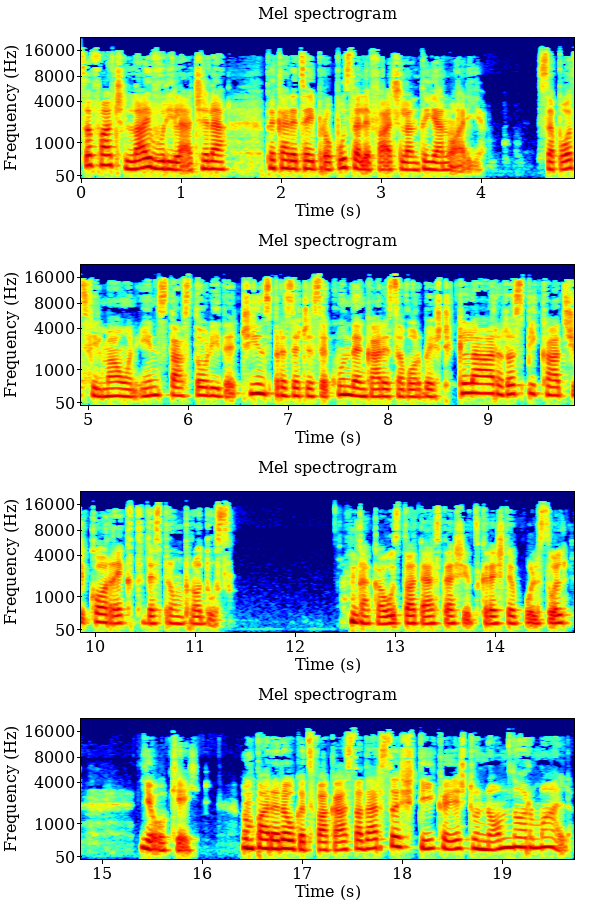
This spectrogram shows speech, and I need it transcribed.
să faci live-urile acelea pe care ți-ai propus să le faci la 1 ianuarie. Să poți filma un Insta-story de 15 secunde în care să vorbești clar, răspicat și corect despre un produs. Dacă auzi toate astea și îți crește pulsul, e ok. Îmi pare rău că-ți fac asta, dar să știi că ești un om normal.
